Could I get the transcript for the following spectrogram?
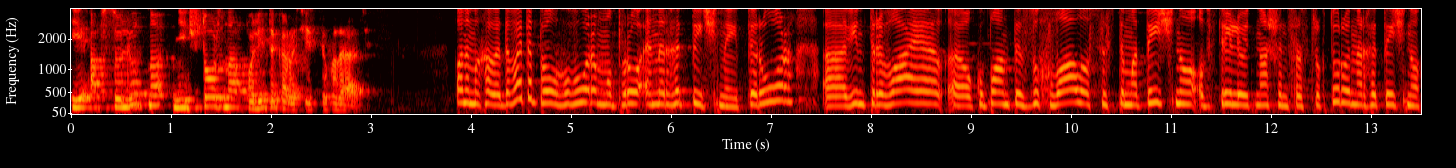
і абсолютно нічтожна політика Російської Федерації. Пане Михайле, давайте поговоримо про енергетичний терор. Е, Він триває. Е, Окупанти зухвало систематично обстрілюють нашу інфраструктуру енергетичну.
